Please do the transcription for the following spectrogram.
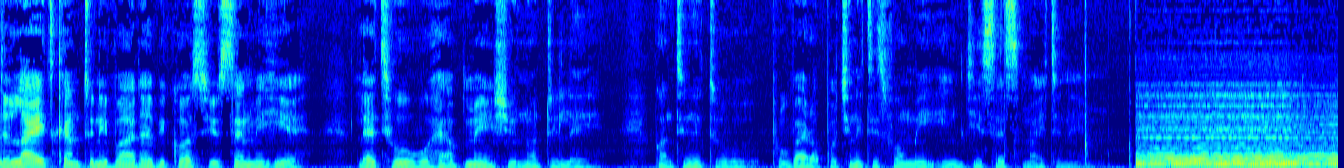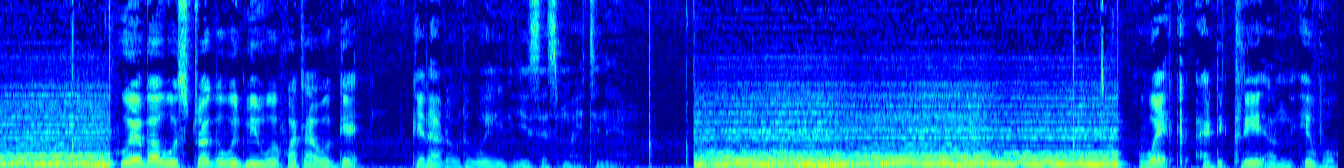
The light come to Nevada because you sent me here. Let who will help me should not delay. Continue to provide opportunities for me in Jesus' mighty name. Whoever will struggle with me with what I will get, get out of the way in Jesus' mighty name. Work I declare on evil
